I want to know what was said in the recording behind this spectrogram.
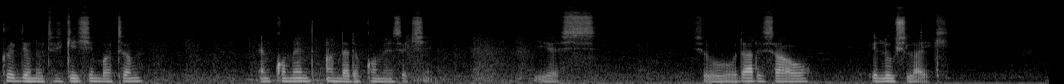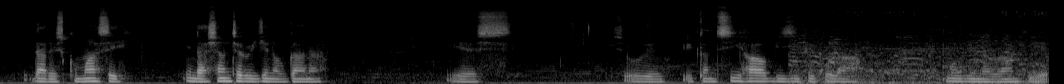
click the notification button and comment under the comment section yes so that is how it looks like that is Kumasi in the Ashanti region of Ghana. Yes. So you can see how busy people are moving around here.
